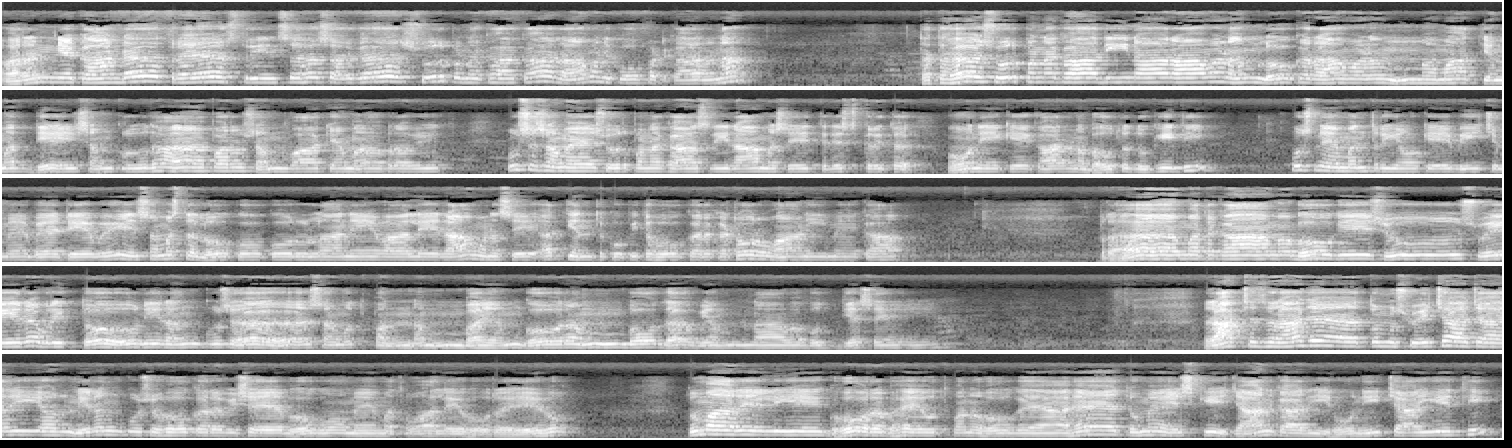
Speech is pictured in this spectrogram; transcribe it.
अरण्य कांड त्रय, स्त्रींसह सर्ग शूर्पनखा का रावण को फटकारना ततः शूर्पनखादीना रावणं, लोकरावणं ममात्य मध्ये संक्रुधा, परुषं वाक्यमब्रवीत् उस समय शूर्पनखा श्री राम से तिरस्कृत होने के कारण बहुत दुखी थी। उसने मंत्रियों के बीच में बैठे हुए समस्त लोकों को रुलाने वाले रावण से अत्यंत कुपित होकर कठोर वाणी में कहा प्रमतकामभोगेषु स्वेरवृत्तो निरङ्कुश समुत्पन्नं भयं घोरं बोधव्यं नावबुध्यसे। राक्षस राज, तुम स्वेच्छाचारी और निरंकुश होकर विषय भोगों में मतवाले हो रहे हो। तुम्हारे लिए घोर भय उत्पन्न हो गया है, तुम्हें इसकी जानकारी होनी चाहिए थी।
